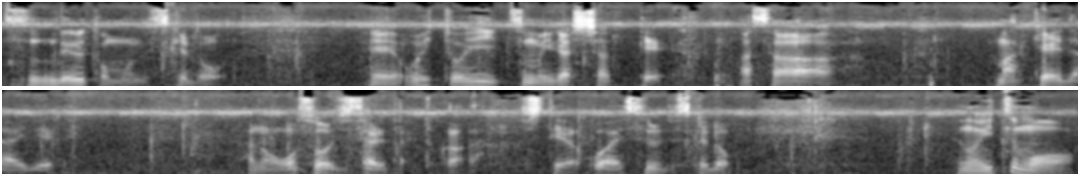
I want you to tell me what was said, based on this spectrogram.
住んでると思うんですけど、えー、お一人いつもいらっしゃって、朝、まあ、境内で、あの、お掃除されたりとかしてお会いするんですけど、あのいつも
